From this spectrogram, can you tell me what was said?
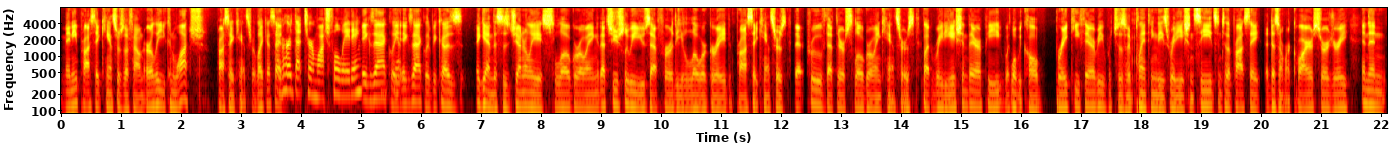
Many prostate cancers are found early. You can watch prostate cancer. Like I said, I've heard that term watchful waiting. Exactly, Yep. exactly. Because again, this is generally a slow growing. That's usually we use that for the lower grade prostate cancers that prove that they're slow growing cancers. But radiation therapy, what we call brachytherapy, which is implanting these radiation seeds into the prostate that doesn't require surgery. And then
